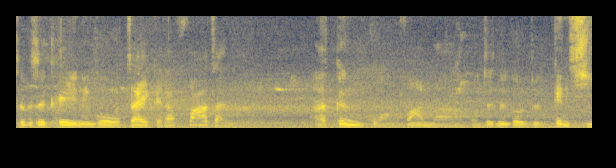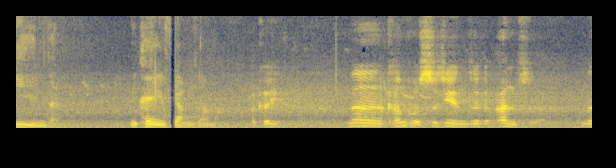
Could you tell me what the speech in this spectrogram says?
是不是可以能够再给它发展啊更广泛啊，或者能够更吸引人？你可以讲一下吗？啊，可以。那港口事件这个案子啊，那。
